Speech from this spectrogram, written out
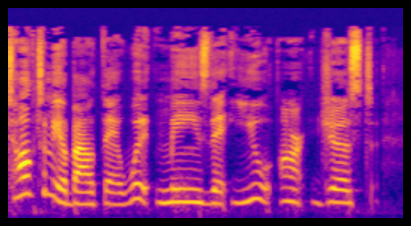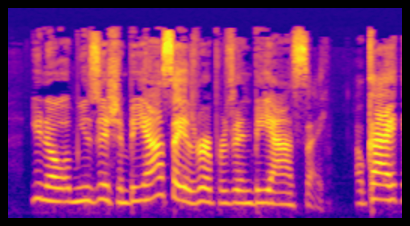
talk to me about that. What it means that you aren't just, you know, a musician. Beyonce is representing Beyonce. Okay.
